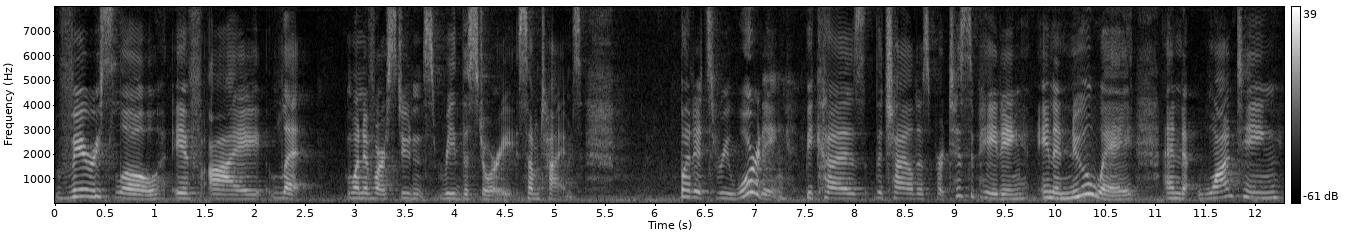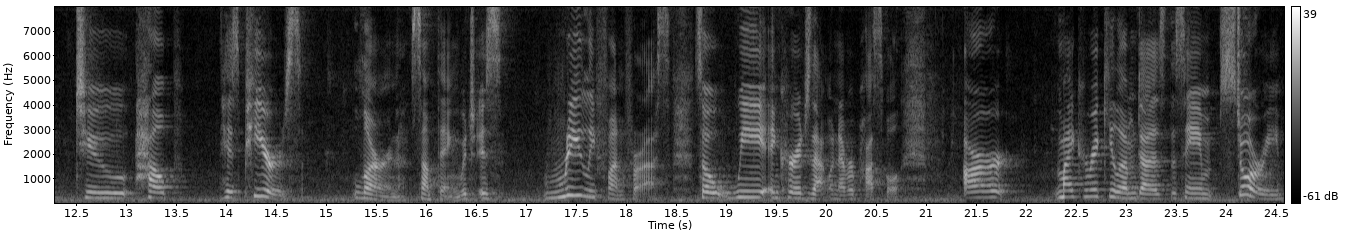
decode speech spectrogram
very slow if I let one of our students read the story sometimes. But it's rewarding because the child is participating in a new way and wanting to help his peers learn something, which is really fun for us. So we encourage that whenever possible. Our my curriculum does the same story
